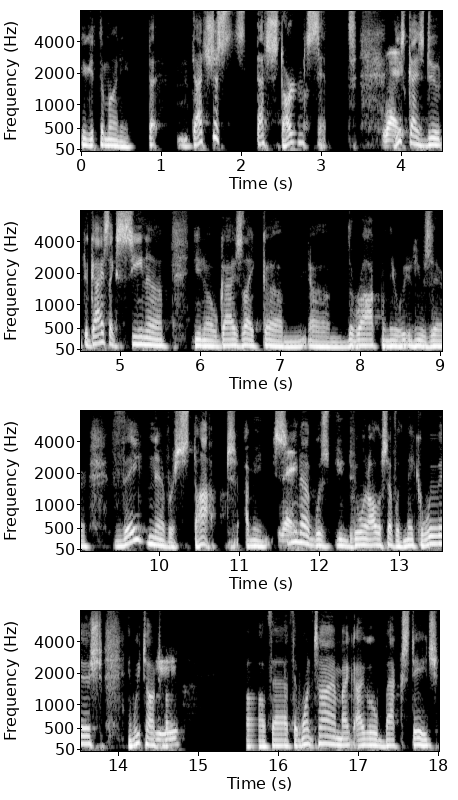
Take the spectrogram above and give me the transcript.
you get the money that that's just that starts it Right. these guys do the guys like Cena, you know, guys like um, um, The Rock when they were when he was there, they never stopped. I mean, Cena was doing all the stuff with Make a Wish, and we talked about Mhm. about that. That one time I, I go backstage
